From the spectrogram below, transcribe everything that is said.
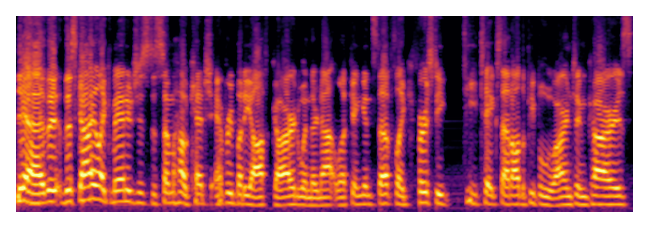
Yeah, th- this guy like manages to somehow catch everybody off guard when they're not looking and stuff. Like first he he takes out all the people who aren't in cars,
